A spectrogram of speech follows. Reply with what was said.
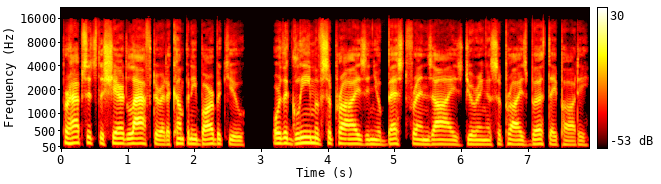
Perhaps it's the shared laughter at a company barbecue or the gleam of surprise in your best friend's eyes during a surprise birthday party.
